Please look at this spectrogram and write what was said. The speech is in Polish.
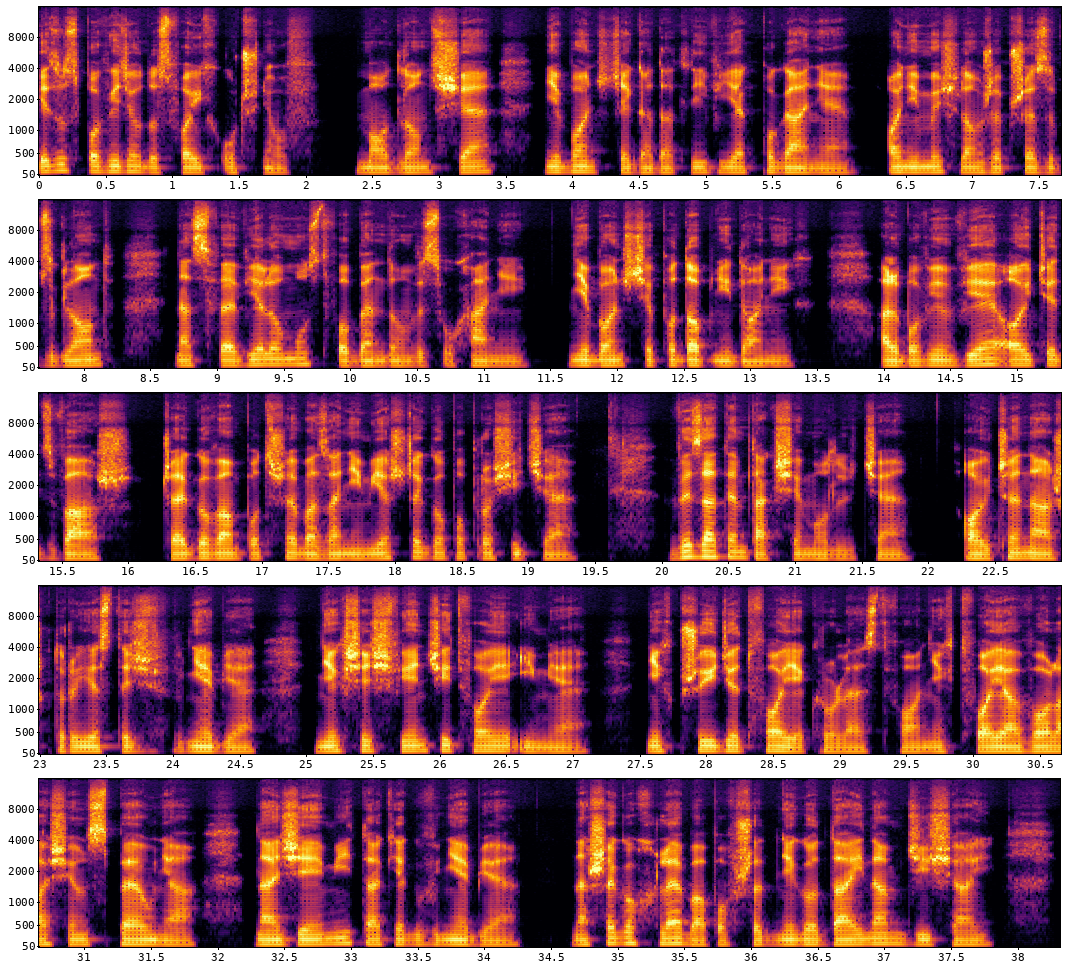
Jezus powiedział do swoich uczniów: Modląc się, nie bądźcie gadatliwi jak poganie. Oni myślą, że przez wzgląd na swe wielomóstwo będą wysłuchani. Nie bądźcie podobni do nich, albowiem wie Ojciec Wasz, czego Wam potrzeba, zanim jeszcze Go poprosicie. Wy zatem tak się módlcie. Ojcze nasz, który jesteś w niebie, niech się święci Twoje imię Niech przyjdzie Twoje królestwo, niech Twoja wola się spełnia na ziemi, tak jak w niebie. Naszego chleba powszedniego daj nam dzisiaj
